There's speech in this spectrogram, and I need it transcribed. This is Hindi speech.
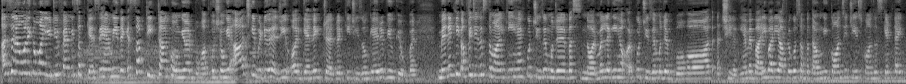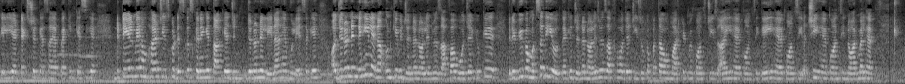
अस्सलाम वालेकुम माय यूट्यूब फैमिली सब कैसे हैं? उम्मीद है कि सब ठीक ठाक होंगे और बहुत खुश होंगे। आज की वीडियो है जी ऑर्गेनिक ट्रेवलर की चीज़ों के रिव्यू के ऊपर। मैंने इनकी काफ़ी चीज़ें इस्तेमाल की हैं। कुछ चीज़ें मुझे बस नॉर्मल लगी हैं और कुछ चीज़ें मुझे बहुत अच्छी लगी हैं। मैं बारी बारी आप लोगों को सब बताऊँगी कौन सी चीज़, कौन सा स्किन टाइप के लिए है टेक्सचर कैसा है पैकिंग कैसी है। डिटेल में हम हर चीज़ को डिस्कस करेंगे ताकि जिन, जिन्होंने लेना है वो ले सके और जिन्होंने नहीं लेना, उनकी भी जनरल नॉलेज में इजाफा हो जाए। क्योंकि रिव्यू का मकसद ये होता है कि जनरल नॉलेज में इजाफा हो जाए, चीज़ों का पता हो मार्केट में कौन सी चीज़ आई है, कौन सी गई है, कौन सी अच्छी है, कौन सी नॉर्मल है।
